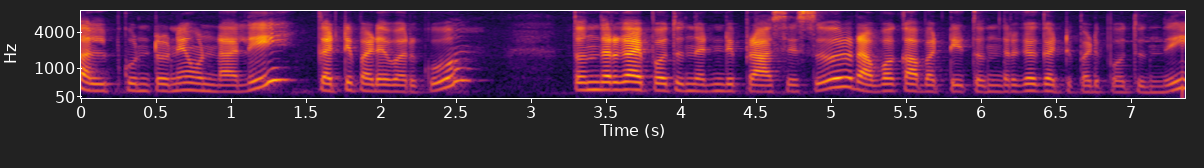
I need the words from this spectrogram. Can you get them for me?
కలుపుకుంటూనే ఉండాలి. గట్టిపడే వరకు. తొందరగా అయిపోతుందండి ప్రాసెస్. రవ్వ కాబట్టి తొందరగా గట్టిపడిపోతుంది.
